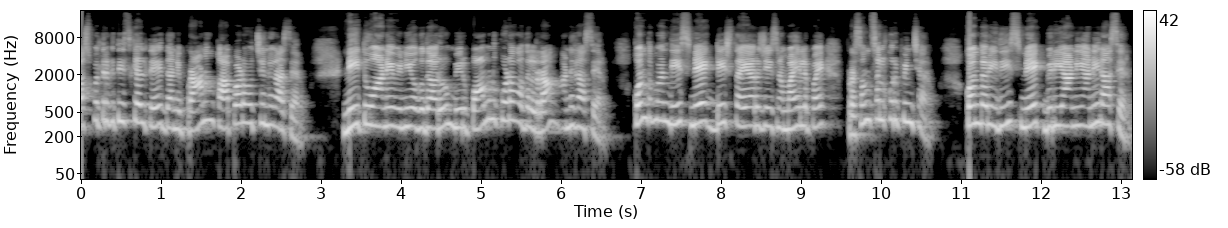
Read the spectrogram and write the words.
ఆసుపత్రికి తీసుకెళ్తే దాని ప్రాణం కాపాడవచ్చని రాశారు. నీతు అనే వినియోగదారు మీరు పామును కూడా వదలరా అని రాశారు. కొంతమంది స్నేక్ డిష్ తయారు చేసిన మహిళపై ప్రశంసలు కురిపించారు. కొందరు ఇది స్నేక్ బిర్యానీ అని రాశారు.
